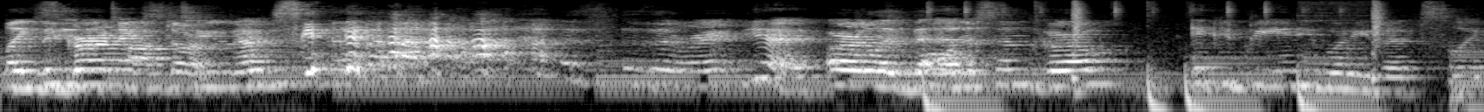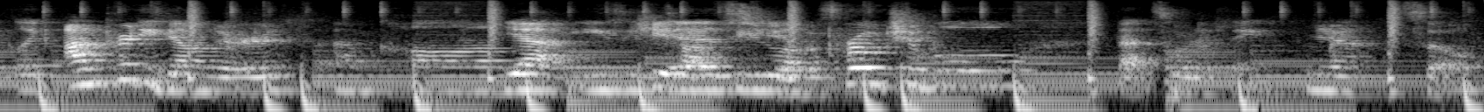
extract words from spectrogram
Like the girl next door. to. No, I'm just kidding. is, is it right? yeah. Or like the Edison girl? It could be anybody that's like like I'm pretty down to earth. I'm. Yeah, easy she to talk is, to. she approachable. That sort of thing. Yeah. So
